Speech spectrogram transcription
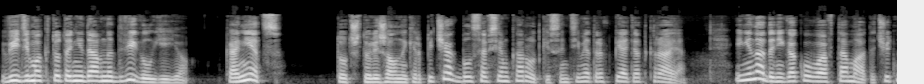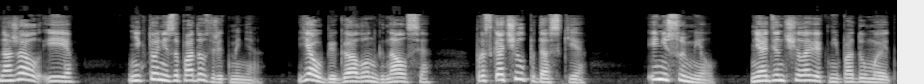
Видимо, кто-то недавно двигал ее. Конец, тот, что лежал на кирпичах, был совсем короткий, сантиметров пять от края. И не надо никакого автомата. Чуть нажал, и... Никто не заподозрит меня. Я убегал, он гнался. Проскочил по доске. И не сумел. Ни один человек не подумает,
